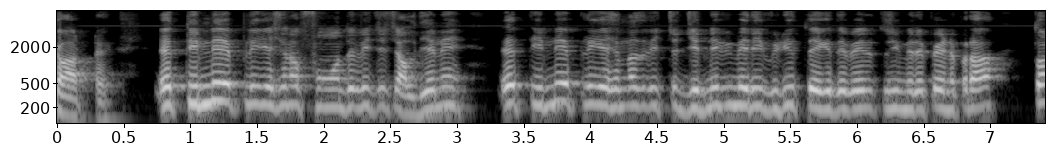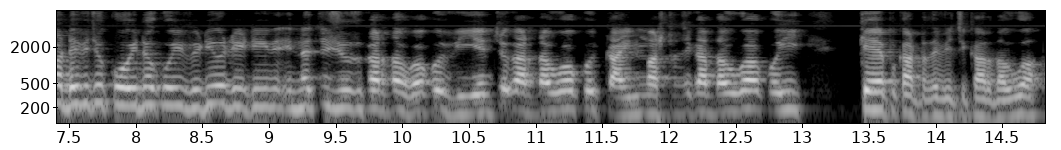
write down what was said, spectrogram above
ਕੱਟ ਇਹ ਤਿੰਨੇ ਐਪਲੀਕੇਸ਼ਨਾਂ ਫੋਨ ਦੇ ਵਿੱਚ ਚੱਲਦੀਆਂ ਨੇ। ਇਹ ਤਿੰਨੇ ਐਪਲੀਕੇਸ਼ਨਾਂ ਦੇ ਵਿੱਚ ਜਿੰਨੇ ਵੀ ਮੇਰੀ ਵੀਡੀਓ ਦੇਖਦੇ ਪਏ ਨੇ ਤੁਸੀਂ ਮੇਰੇ ਭੈਣ ਭਰਾ, ਤੁਹਾਡੇ ਵਿੱਚੋਂ ਕੋਈ ਨਾ ਕੋਈ ਵੀਡੀਓ ਐਡੀਟਿੰਗ ਇਹਨਾਂ 'ਚ ਯੂਜ਼ ਕਰਦਾ ਹੋਊਗਾ, ਕੋਈ VN 'ਚ ਕਰਦਾ ਹੋਊਗਾ, ਕੋਈ ਕਾਈਨ ਮਾਸਟਰ 'ਚ ਕਰਦਾ ਹੋਊਗਾ, ਕੋਈ ਕੈਪ ਕੱਟ ਦੇ ਵਿੱਚ ਕਰਦਾ ਹੋਊਗਾ।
